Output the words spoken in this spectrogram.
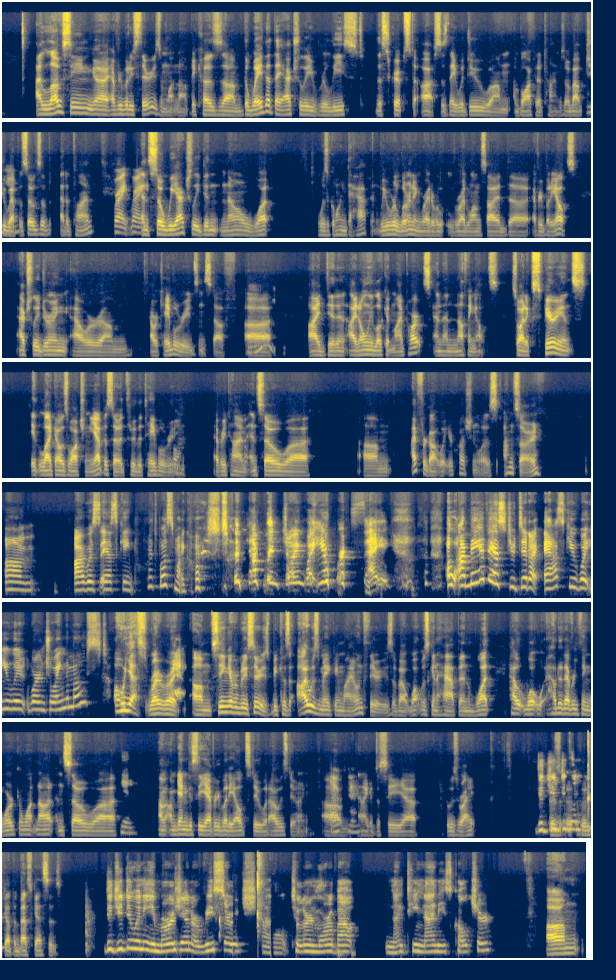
I love seeing uh, everybody's theories and whatnot because um, the way that they actually released the scripts to us is they would do um, a block at a time, so about 2 Mhm. episodes of, at a time, Right. Right. and so we actually didn't know what was going to happen. We were learning right right alongside uh, everybody else. Actually, during our um, our table reads and stuff, uh, I didn't. I'd only look at my parts and then nothing else. So I'd experience it like I was watching the episode through the table read Cool. every time. And so uh, um, I forgot what your question was. I'm sorry. um, I was asking, what was my question? I'm enjoying what you were saying. Oh, I may have asked you, did I ask you what you were- were enjoying the most? Oh yes, right, right. Um, seeing everybody's theories because I was making my own theories about what was going to happen, what, how, what, how did everything work and whatnot, and so uh, Yeah. I'm, I'm getting to see everybody else do what I was doing, um, Okay. and I get to see uh, who's right, Did you who's, do who's got the best guesses. Did you do any immersion or research uh, to learn more about 1990s culture? Um,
